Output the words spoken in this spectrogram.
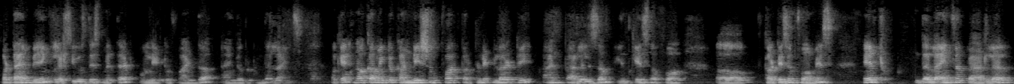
for time being let's use this method only to find the angle between the lines okay now coming to condition for perpendicularity and parallelism in case of uh, uh, cartesian form is if the lines are parallel,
